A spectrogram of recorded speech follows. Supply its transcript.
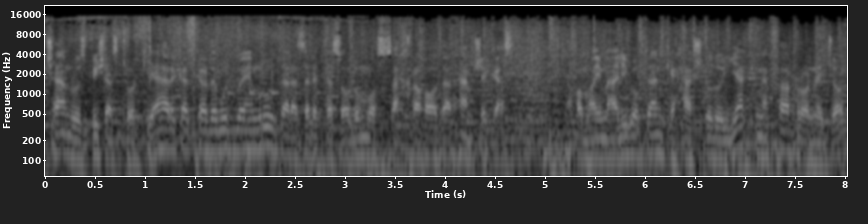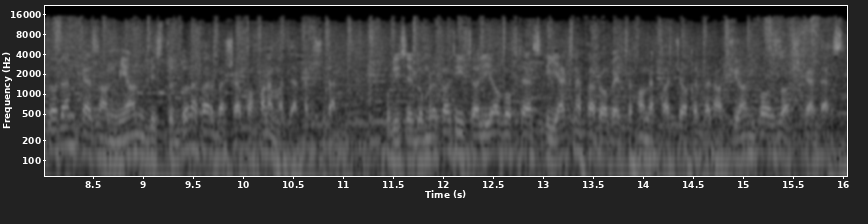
چند روز پیش از ترکیه حرکت کرده بود و امروز در اثر تصادم با صخره ها در هم شکست. مقام های محلی گفتند که 81 نفر را نجات دادند که از آن میان 22 نفر به شفاخانه منتقل شدند. پلیس گمرکات ایتالیا گفته است که یک نفر را به اتهام قاچاق پناهجویان بازداشت کرده است.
